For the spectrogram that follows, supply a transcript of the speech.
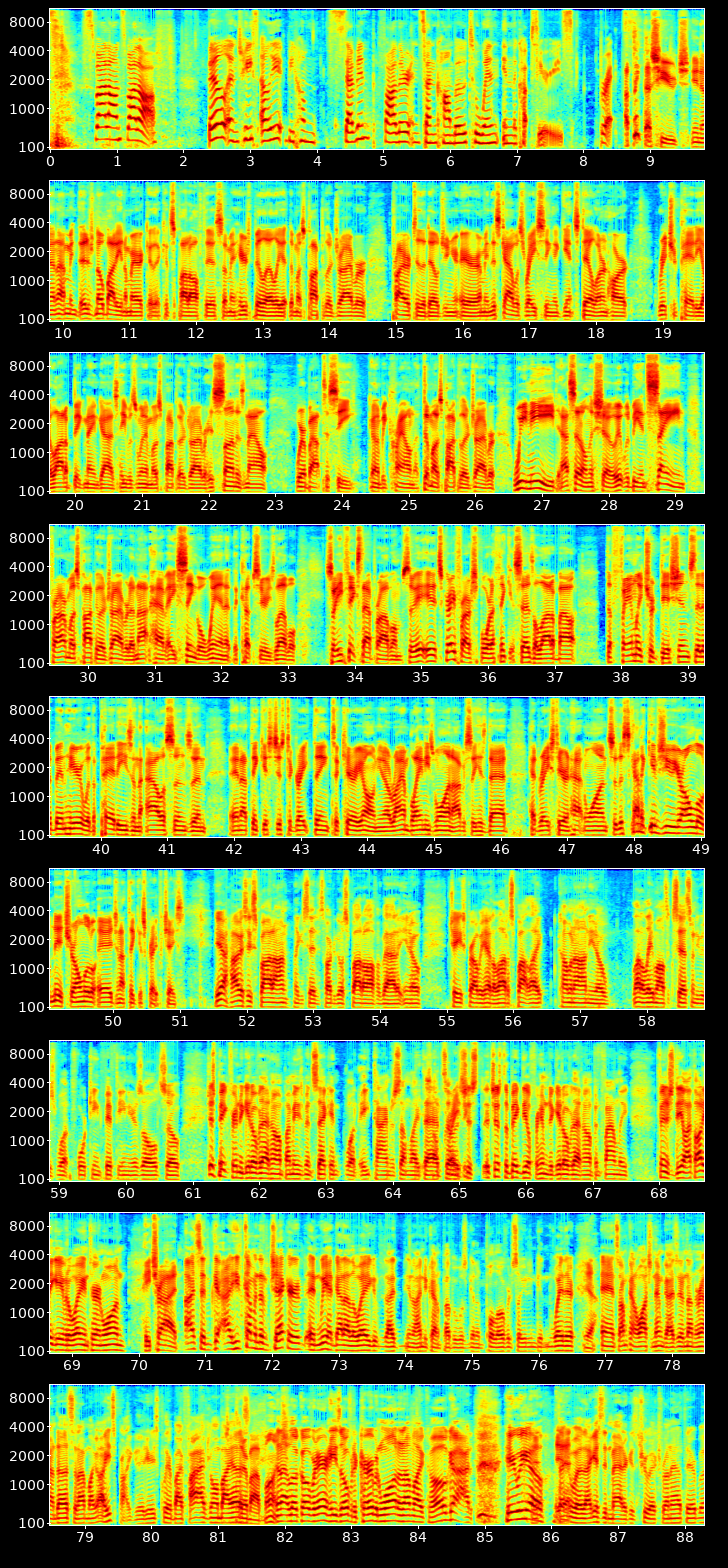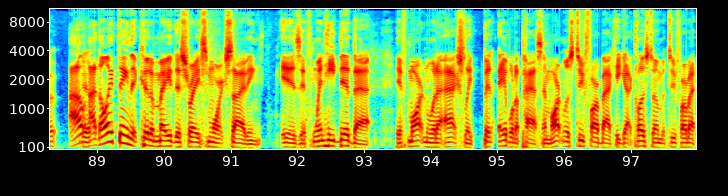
spot on, spot off. Bill and Chase Elliott become seventh father and son combo to win in the Cup Series. Brett. I think that's huge. You know, and I mean, there's nobody in America that could spot off this. I mean, here's Bill Elliott, the most popular driver prior to the Dale Jr. era. I mean, this guy was racing against Dale Earnhardt, Richard Petty, a lot of big name guys. He was winning most popular driver. His son is now, we're about to see, going to be crowned the most popular driver. We need, I said on this show, it would be insane for our most popular driver to not have a single win at the Cup Series level. So he fixed that problem. So it, it's great for our sport. I think it says a lot about the family traditions that have been here with the Pettys and the Allisons, and and I think it's just a great thing to carry on. You know, Ryan Blaney's won. Obviously, his dad had raced here and hadn't won, so this kind of gives you your own little niche, your own little edge, and I think it's great for Chase. Yeah, obviously spot on. Like you said, it's hard to go spot off about it. You know, Chase probably had a lot of spotlight coming on, you know, a lot of late model success when he was, what, 14, 15 years old. So just big for him to get over that hump. I mean, he's been second, what, eight times or something like that. Something so it's just it's just a big deal for him to get over that hump and finally finish the deal. I thought he gave it away in turn one. He tried. I said uh, he's coming to the checker, and we had got out of the way. I, you know, I knew kind of puppy was going to pull over, so he didn't get in the way there. Yeah. And so I'm kind of watching them guys. There's nothing around us, and I'm like, oh, he's probably good here. He's clear by five, going by us. clear by a bunch. Then I look over there, and he's over the curb and one, and I'm like, oh god, here we go. Yeah. Well, I guess it didn't matter because Truex run out there, but I, yeah. I, the only thing that could have made this race more exciting is if when he did that, if Martin would have actually been able to pass him. Martin was too far back. He got close to him, but too far back.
